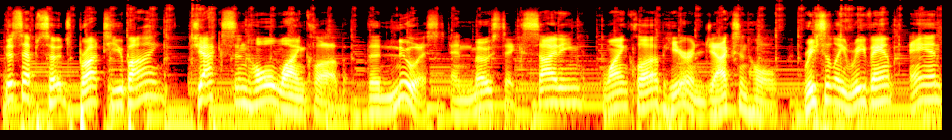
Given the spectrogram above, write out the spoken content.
This episode's brought to you by Jackson Hole Wine Club, the newest and most exciting wine club here in Jackson Hole. Recently revamped and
